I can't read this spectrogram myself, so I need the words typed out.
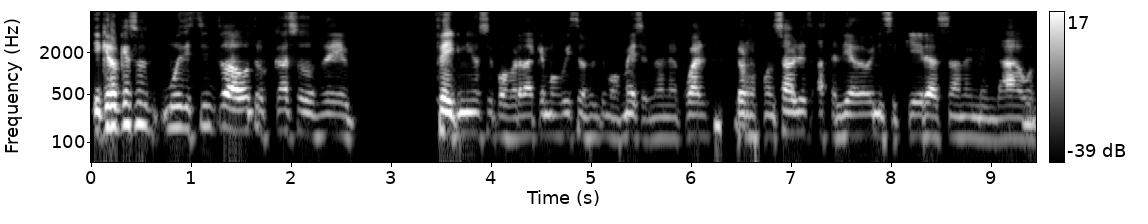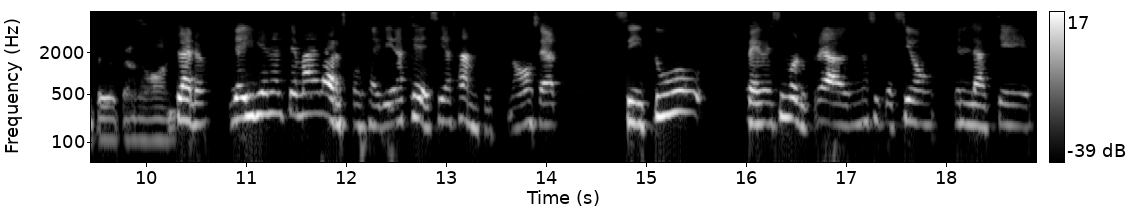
Y creo que eso es muy distinto a otros casos de fake news y verdad que hemos visto en los últimos meses, ¿no? En el cual los responsables hasta el día de hoy ni siquiera se han enmendado o han pedido perdón. Claro, de ahí viene el tema de la responsabilidad que decías antes, ¿no? O sea, si tú te ves involucrado en una situación en la que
